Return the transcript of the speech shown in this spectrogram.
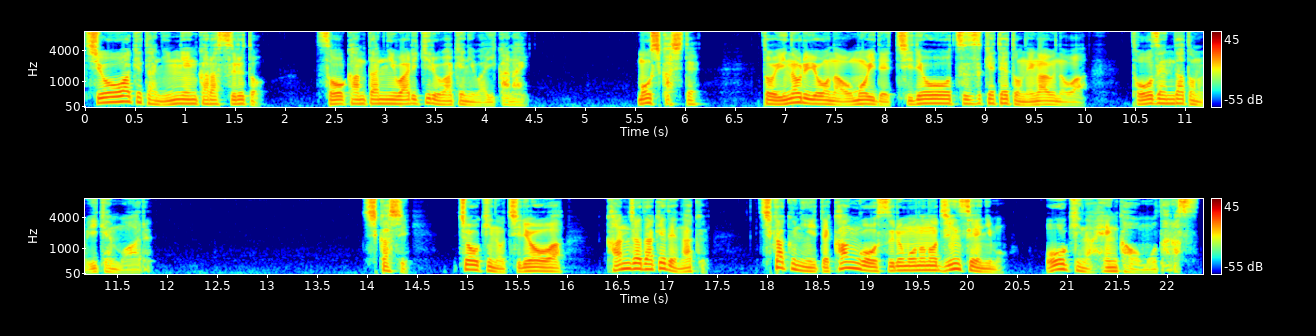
血を分けた人間からすると、そう簡単に割り切るわけにはいかない。もしかして、と祈るような思いで治療を続けてと願うのは当然だとの意見もある。しかし、長期の治療は患者だけでなく、近くにいて看護をする者の人生にも大きな変化をもたらす。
